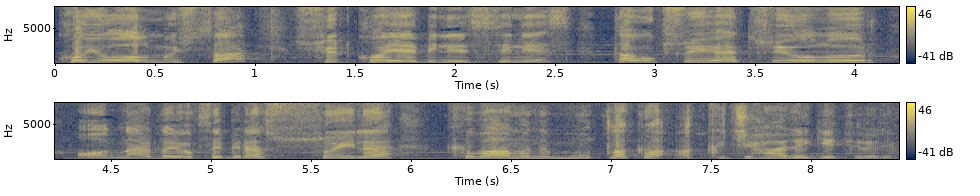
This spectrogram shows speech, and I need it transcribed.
koyu olmuşsa süt koyabilirsiniz. Tavuk suyu, et suyu olur. Onlar da yoksa biraz suyla kıvamını mutlaka akıcı hale getirelim.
